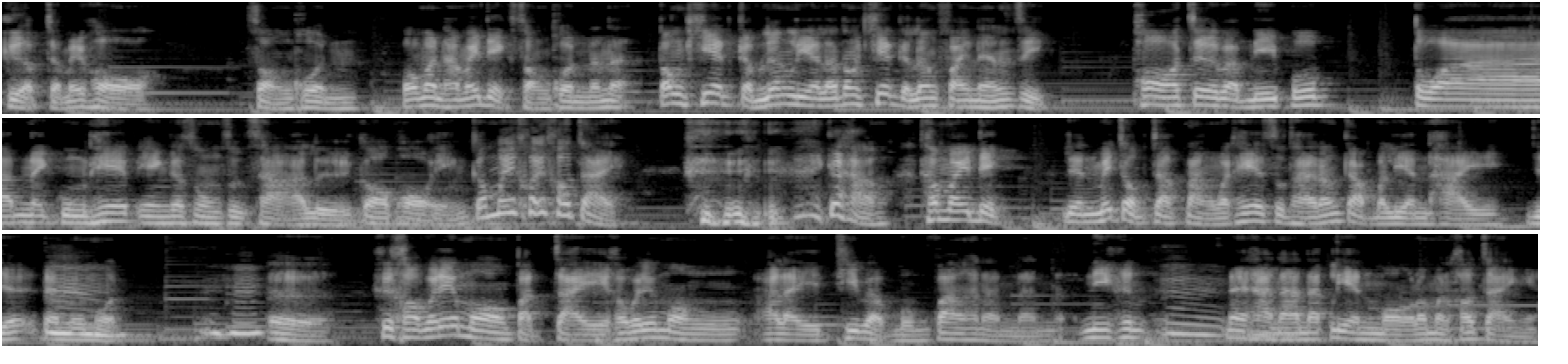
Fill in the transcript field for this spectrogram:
เกือบจะไม่พอ สองคน เพราะมันทำให้เด็กสองคนนั้นอะต้องเครียดกับเรื่องเรียนแล้วต้องเครียดกับเรื่อง finance อีกพอเจอแบบนี้ปุ๊บตัวในกรุงเทพเองกระทรวงศึกษา หรือกอพอเองก็ไม่ค่อยเข้าใจ ก็ถามทำไมเด็กเรียนไม่จบจากต่างประเทศสุดท้ายต้องกลับมาเรียนไทย เยอะเต็มไปหมดอือฮึเออ คือเขาไม่ได้มองปัจจัยเขาไม่ได้มองอะไรที่แบบมุมกว้างขนาดนั้น นี่คืออมในฐานะนักเรียนมองแล้วมันเข้าใจไง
